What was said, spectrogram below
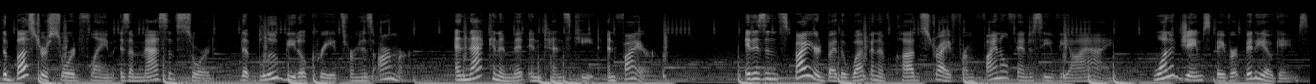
The Buster Sword Flame is a massive sword that Blue Beetle creates from his armor, and that can emit intense heat and fire. It is inspired by the weapon of Cloud Strife from Final Fantasy VII, one of James' favorite video games.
